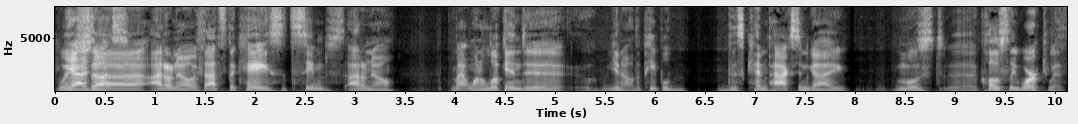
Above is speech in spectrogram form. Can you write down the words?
Which, Yeah, it does. Uh, I don't know if that's the case. It seems I don't know. You might want to look into, you know, the people this Ken Paxton guy most uh, closely worked with,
